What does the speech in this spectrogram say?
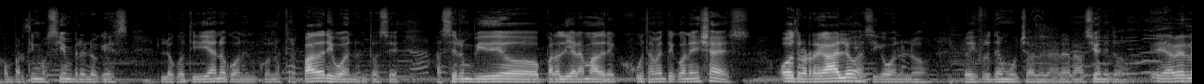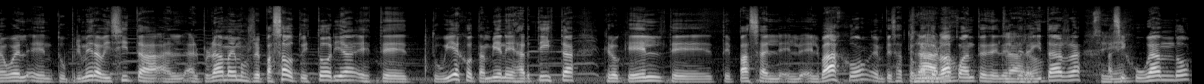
compartimos siempre lo que es lo cotidiano con, nuestros padres y bueno, entonces hacer un video para el Día de la Madre justamente con ella es otro regalo, así que bueno, lo, disfruté mucho, la, grabación y todo. Eh, a ver, Nahuel, en tu primera visita al, al, programa hemos repasado tu historia, este, tu viejo también es artista, creo que él te, pasa el, bajo, empiezas tocando el bajo antes de, la guitarra, así jugando,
